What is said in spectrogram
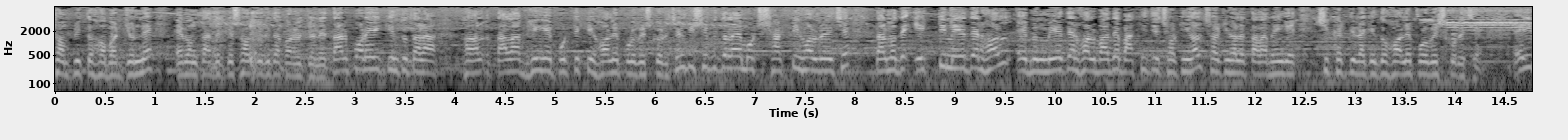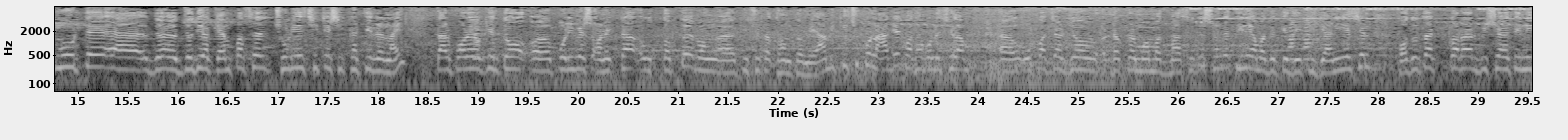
সম্পৃক্ত হবার জন্য এবং তাদেরকে সহযোগিতা করার জন্য। তারপরেই কিন্তু তারা তালা ভেঙে প্রত্যেকটি হলে প্রবেশ করেছেন। বিশ্ববিদ্যালয়ে মোট ষাটটি হল রয়েছে। তার মধ্যে একটি মেয়েদের হল এবং মেয়েদের হল বাদে বাকি যে ছটি হল ছটি হলে তালা ভেঙে শিক্ষার্থীরা কিন্তু হলে প্রবেশ করেছে। এই মুহূর্তে যদিও ক্যাম্পাসে ছড়িয়ে ছিটিয়ে শিক্ষার্থীরা নাই তারপরেও কিন্তু পরিবেশ অনেকটা উত্তপ্ত এবং কিছুটা থমথমে। আমি কিছুক্ষণ আগে কথা বলেছিলাম উপাচার্য ডক্টর মোহাম্মদ মাসুদের সঙ্গে। তিনি আমাদেরকে যেটি জানিয়েছেন পদত্যাগ করার বিষয়ে তিনি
